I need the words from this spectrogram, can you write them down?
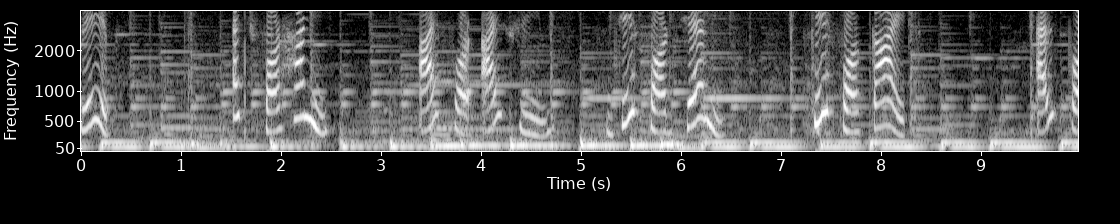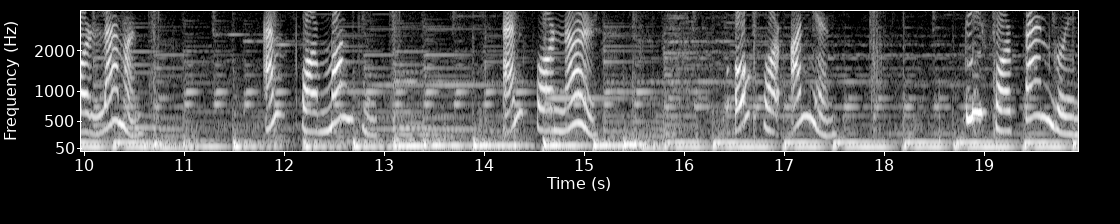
grapes, H for honey, I for ice cream, J for jelly, K for kite, L for lemon, M for monkey, N for nurse, O for onion, P for penguin,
